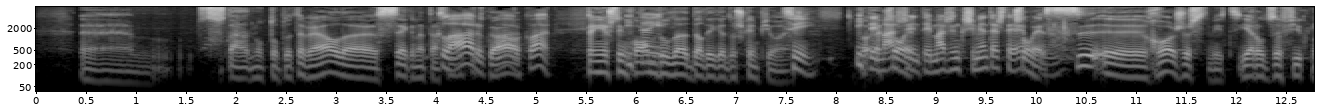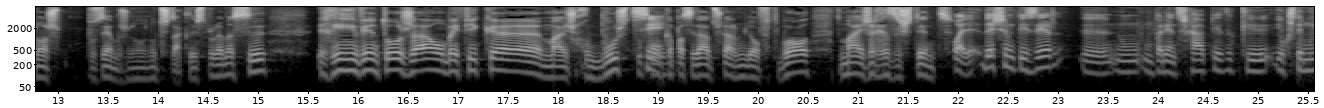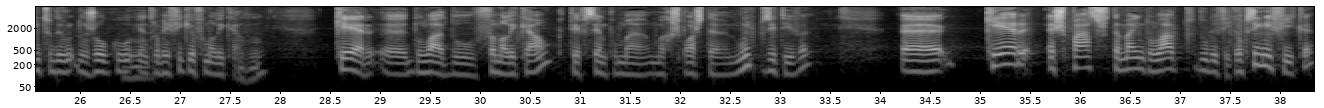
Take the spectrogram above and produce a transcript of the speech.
está no topo da tabela, segue na Taça claro, de Portugal. Claro, claro. Tem este incómodo tem... da, da, Liga dos Campeões. Sim. E tem margem, é, tem margem de crescimento esta época. É, é, se uh, Roger Smith, e era o desafio que nós pusemos no, no destaque deste programa, se reinventou já um Benfica mais robusto, Sim. com capacidade de jogar melhor futebol, mais resistente. Olha, deixa-me dizer, uh, num um parênteses rápido, que eu gostei muito do, do jogo uhum. entre o Benfica e o Famalicão. Uhum quer uh, do lado do Famalicão, que teve sempre uma, uma resposta muito positiva, uh, quer a espaços também do lado do Benfica. O que significa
